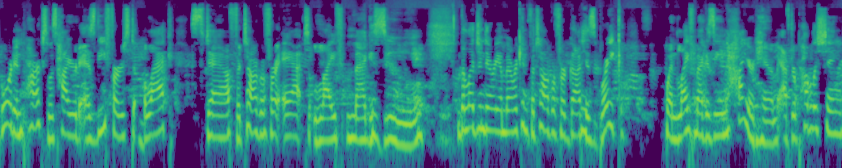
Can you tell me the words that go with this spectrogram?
Gordon Parks was hired as the first black staff photographer at Life magazine. The legendary American photographer got his break when Life magazine hired him after publishing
